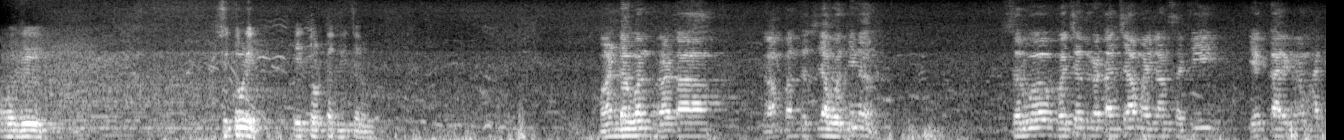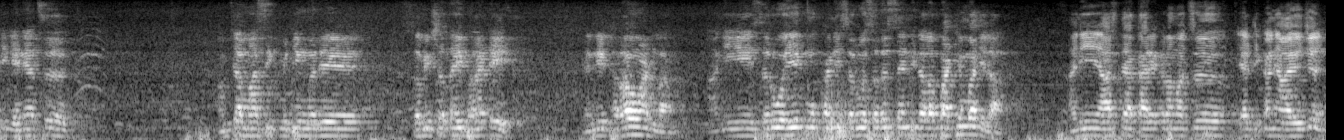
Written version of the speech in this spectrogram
म्हणजे शितोळे हे थोडक्यात विचारू मांडवन फराटा ग्रामपंचायतीच्या वतीनं सर्व बचत गटांच्या महिलांसाठी एक कार्यक्रम हाती घेण्याचं आमच्या मासिक मीटिंगमध्ये समीक्षाताई भराटे यांनी ठराव मांडला आणि सर्व एकमुखाने सर्व सदस्यांनी त्याला पाठिंबा दिला. आणि आज त्या कार्यक्रमाचं या ठिकाणी आयोजन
